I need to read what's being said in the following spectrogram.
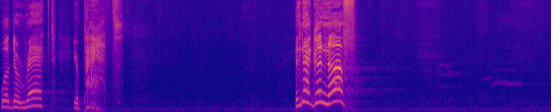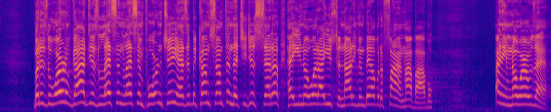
will direct your paths. Isn't that good enough? But is the Word of God just less and less important to you? Has it become something that you just set up? Hey, you know what? I used to not even be able to find my Bible. I didn't even know where it was at.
